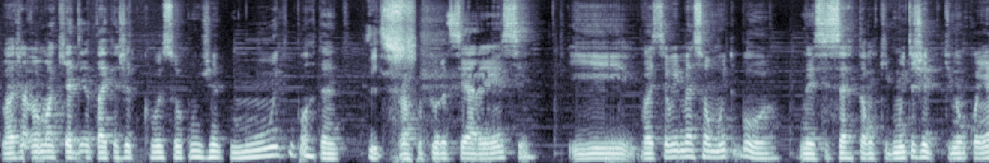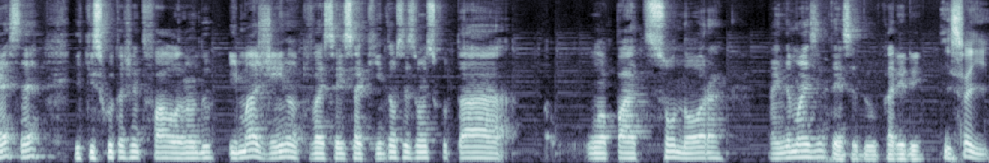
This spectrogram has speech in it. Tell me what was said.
Mas já vamos aqui adiantar que a gente conversou com gente muito importante para a cultura cearense e vai ser uma imersão muito boa nesse sertão que muita gente que não conhece, né? E que escuta a gente falando, imagina que vai ser isso aqui. Então vocês vão escutar uma parte sonora ainda mais intensa do Cariri. Isso aí.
